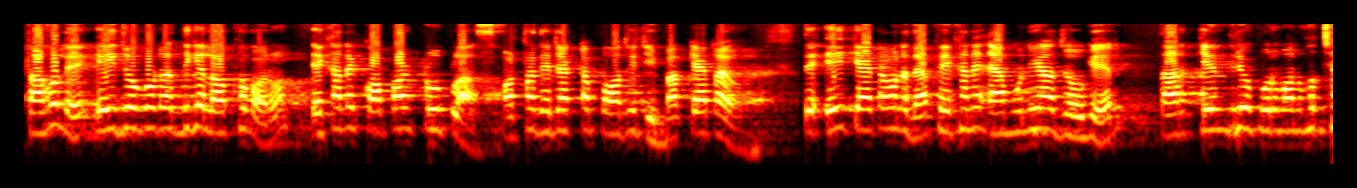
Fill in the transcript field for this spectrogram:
তাহলে এই যৌগটার দিকে লক্ষ্য করো, এখানে কপার টু প্লাস অর্থাৎ এটা একটা পজিটিভ বা ক্যাটায়ন তো এই ক্যাটায়নে দেখো, এখানে অ্যামোনিয়া যৌগের তার কেন্দ্রীয় পরমাণু হচ্ছে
